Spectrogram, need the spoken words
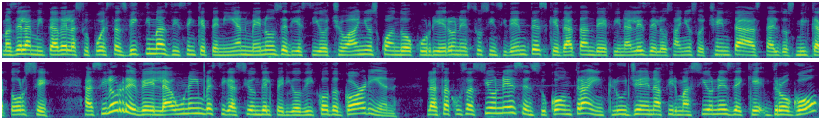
Más de la mitad de las supuestas víctimas dicen que tenían menos de 18 años cuando ocurrieron estos incidentes que datan de finales de los años 80 hasta el 2014. Así lo revela una investigación del periódico The Guardian. Las acusaciones en su contra incluyen afirmaciones de que drogó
